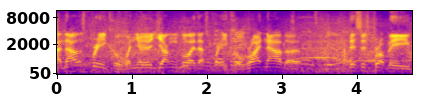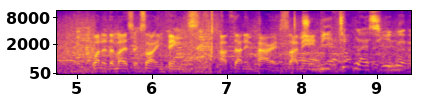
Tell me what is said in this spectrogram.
and that was pretty cool. When you're a young boy, that's pretty cool. Right now, though, this is probably one of the most exciting things I've done in Paris. I mean, Be topless in. Uh,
